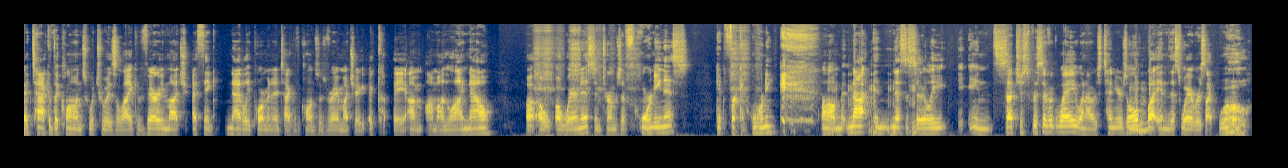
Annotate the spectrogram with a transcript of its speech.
attack of the clones which was like very much i think natalie portman in attack of the clones was very much a, a, a i'm i'm online now uh, a, awareness in terms of horniness. Get freaking horny. Um not in necessarily in such a specific way when i was 10 years old but in this way where it's like whoa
